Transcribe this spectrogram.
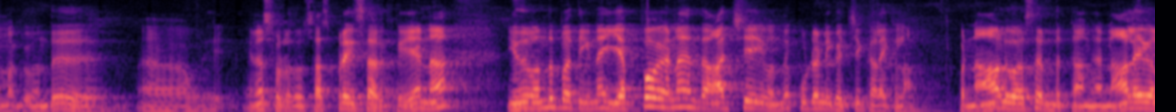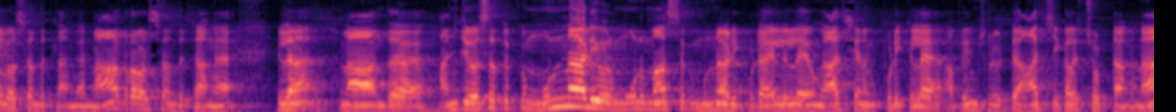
நமக்கு வந்து ஒரு என்ன சொல்கிறது ஒரு சர்ப்ரைஸாக இருக்குது ஏன்னா இது வந்து பார்த்திங்கன்னா எப்போ வேணால் இந்த ஆட்சியை வந்து கூட்டணி கட்சி கலைக்கலாம். இப்போ நாலு வருஷம் இருந்துட்டாங்க நாலேகால் வருஷம் இருந்துட்டாங்க நாலரை வருஷம் இருந்துட்டாங்க. இல்லை நான் அந்த அஞ்சு வருஷத்துக்கு முன்னாடி ஒரு மூணு மாதத்துக்கு முன்னாடி கூட இல்லை இல்லை இவங்க ஆட்சி எனக்கு பிடிக்கல அப்படின்னு சொல்லிட்டு ஆட்சி கலைச்சு விட்டாங்கன்னா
